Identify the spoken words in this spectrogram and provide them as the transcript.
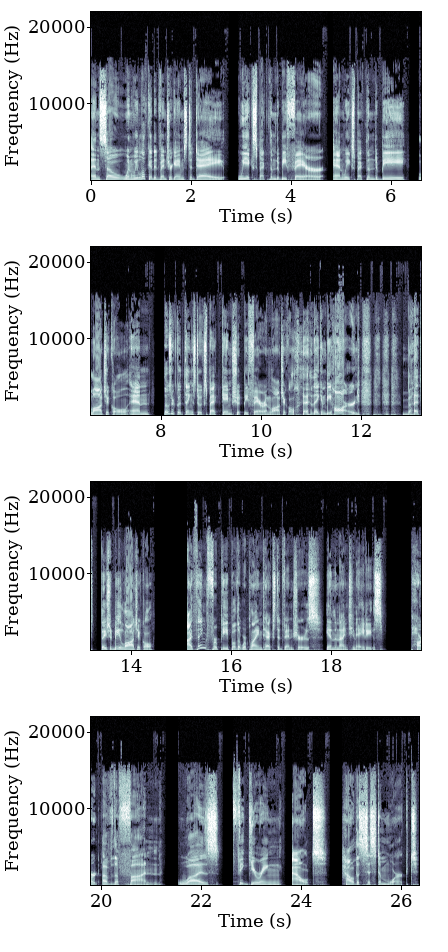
And so when we look at adventure games today, we expect them to be fair and we expect them to be logical and those are good things to expect. Games should be fair and logical. they can be hard, but they should be logical. I think for people that were playing text adventures in the 1980s, part of the fun was figuring out how the system worked,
